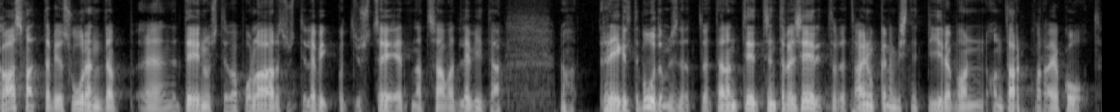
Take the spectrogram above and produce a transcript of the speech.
kasvatab ja suurendab äh, nende teenuste populaarsust ja levikut just see, et nad saavad levida noh, reeglite puudumise tõttu, et nad on detsentraliseeritud, et ainukene, mis neid piirab, on, on tarkvara ja kood.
